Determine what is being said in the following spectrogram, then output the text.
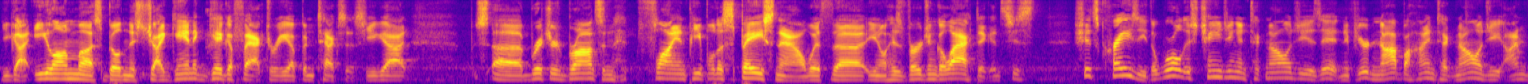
You got Elon Musk building this gigantic gigafactory up in Texas. You got uh, Richard Branson flying people to space now with uh, you know his Virgin Galactic. It's just shit's crazy. The world is changing and technology is it. And if you're not behind technology, I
